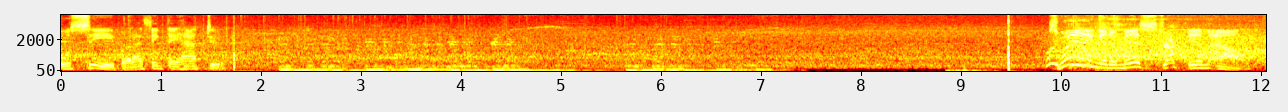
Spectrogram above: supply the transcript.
We'll see, but I think they have to. Swing and a miss struck him out.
